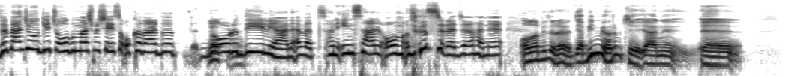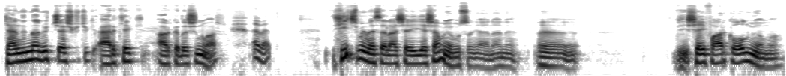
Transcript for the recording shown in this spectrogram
Ve bence o geç olgunlaşma şeysi o kadar da doğru mu? değil yani. Evet hani insel olmadığı sürece hani Olabilir evet. Ya bilmiyorum ki yani e, kendinden 3 yaş küçük erkek arkadaşın var. evet. Hiç mi mesela şey yaşamıyor musun yani hani e, bir şey farkı olmuyor mu?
